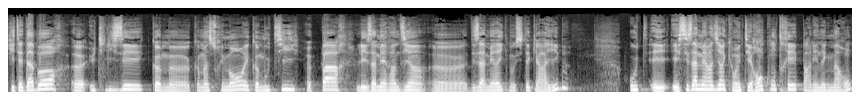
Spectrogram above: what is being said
qui était d'abord euh, utilisé comme, euh, comme instrument et comme outil euh, par les Amérindiens euh, des Amériques, mais aussi des Caraïbes. Et, ces Amérindiens qui ont été rencontrés par les Nègres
